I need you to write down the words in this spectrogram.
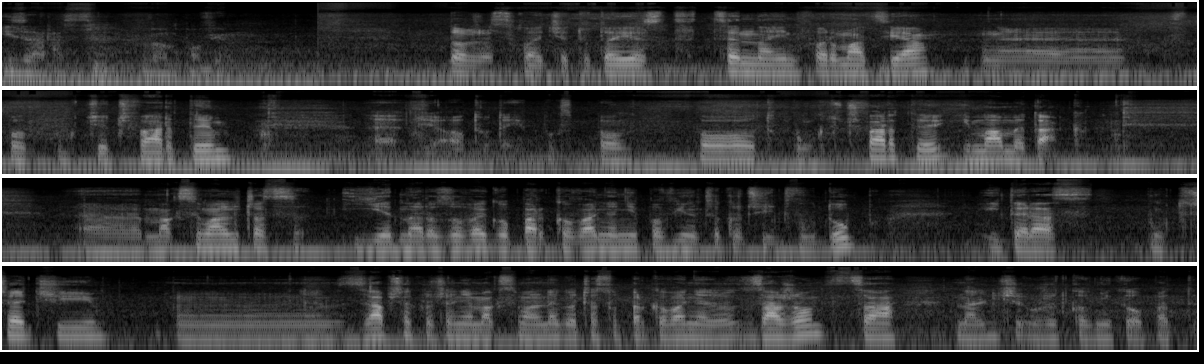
i zaraz Wam powiem. Dobrze, słuchajcie, tutaj jest cenna informacja e, w podpunkcie czwartym. E, O, tutaj, pod, podpunkt czwarty i mamy tak. E, maksymalny czas jednorazowego parkowania nie powinien przekroczyć dwóch dób. I teraz Punkt trzeci. Za przekroczenie maksymalnego czasu parkowania zarządca naliczy użytkownikowi opłat-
